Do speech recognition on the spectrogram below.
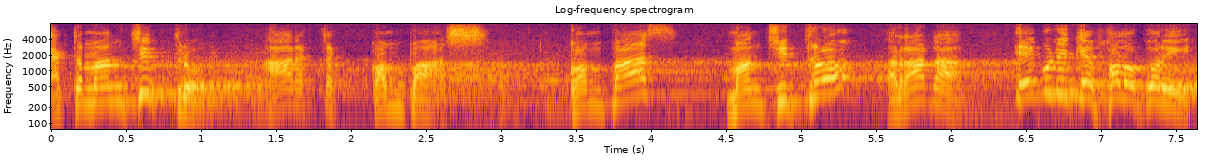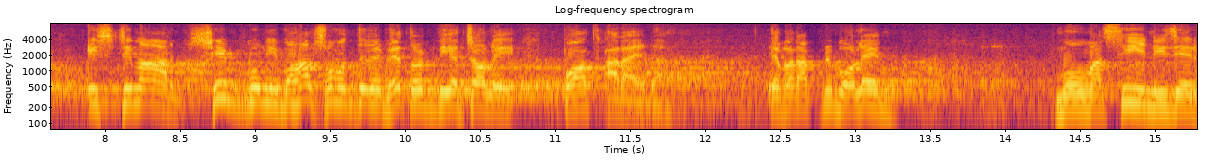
একটা মানচিত্র আর একটা কম্পাস। কম্পাস, মানচিত্র, রাডার। এগুলিকে ফলো করে স্টিমার শিপগুলি মহাসমুদ্রের ভেতর দিয়ে চলে, পথ হারায় না। এবার আপনি বলেন, মৌমাছি নিজের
